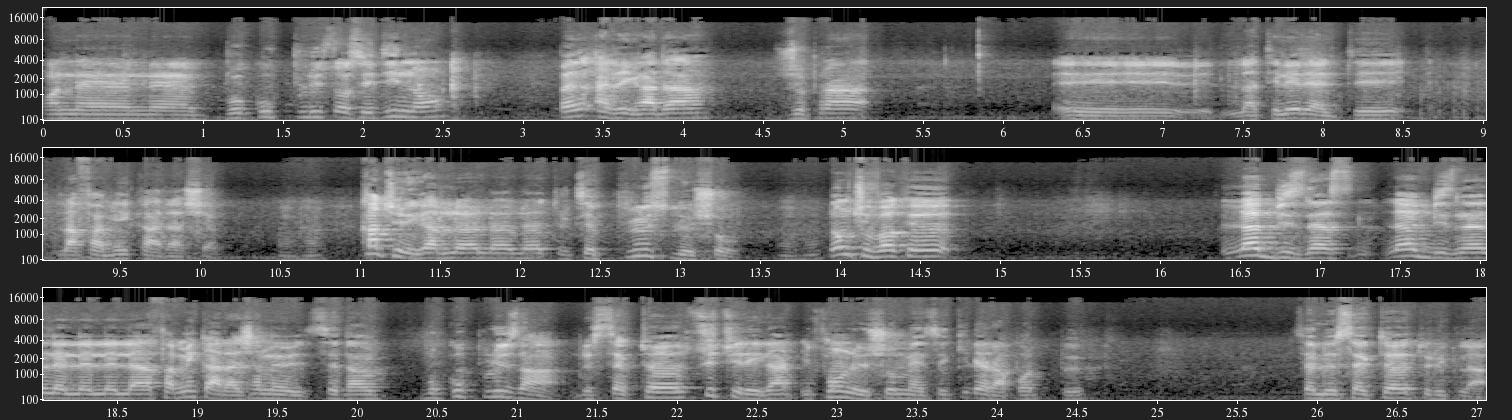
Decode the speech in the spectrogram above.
on est, on est beaucoup plus, on se dit non. En regardant, je prends euh, la télé-réalité, la famille Kardashian. Quand tu regardes leur, leur- leur truc, c'est plus le show. Donc tu vois que leur business, leur business, le- le- le- la famille Kardashian, c'est dans beaucoup plus dans le secteur. Si tu regardes, ils font le show, mais ce qui les rapporte peu, c'est le secteur truc là.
